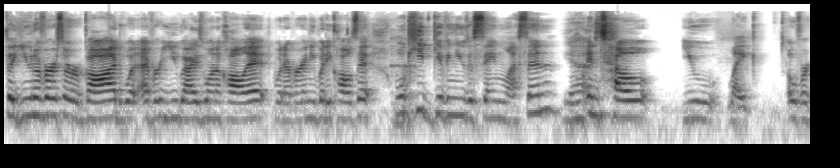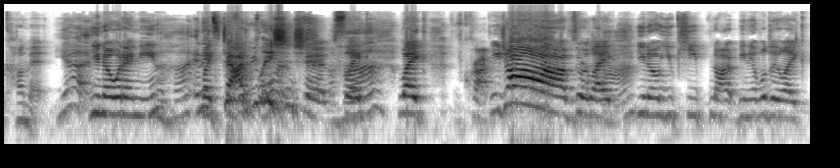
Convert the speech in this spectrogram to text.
the universe or God, whatever you guys want to call it, whatever anybody calls it, will keep giving you the same lesson Yes. until you like overcome it. yeah. You know what I mean? Uh-huh. And like it's bad relationships, Uh-huh. like crappy jobs, or like Uh-huh. you know, you keep not being able to like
